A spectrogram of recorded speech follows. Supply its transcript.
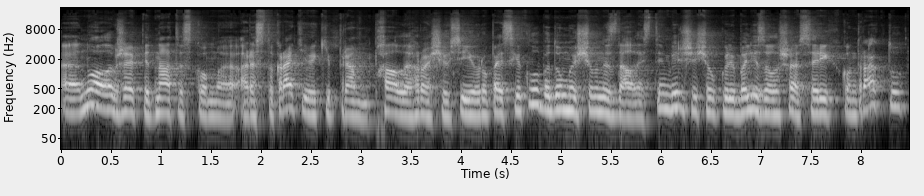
Е, Ну але вже під натиском е, аристократів, які прям пхали гроші всі європейські клуби, думаю, що вони здались. Тим більше, що в Кулібалі залишався рік контракту,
